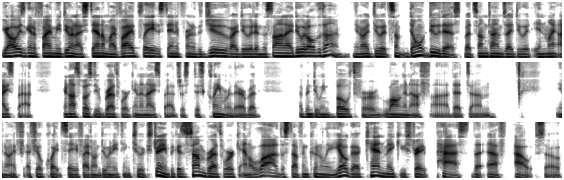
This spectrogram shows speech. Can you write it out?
You're always going to find me doing. I stand on my vibe plate, stand in front of the Joovv. I do it in the sauna. I do it all the time. You know, I do it. Some don't do this, but sometimes I do it in my ice bath. You're not supposed to do breath work in an ice bath. Just disclaimer there, but I've been doing both for long enough uh, that um, you know, I, f- I feel quite safe. I don't do anything too extreme because some breath work and a lot of the stuff in Kundalini yoga can make you straight pass the F out. So,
